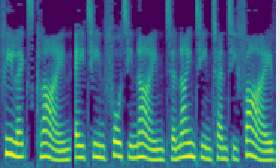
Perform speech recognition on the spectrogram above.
Felix Klein (1849–1925),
